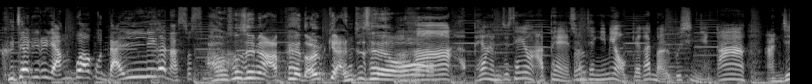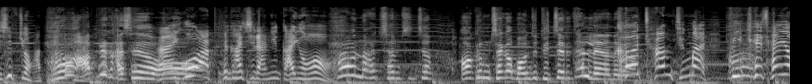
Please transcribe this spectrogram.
그 자리를 양보하고 난리가 났었습니다. 아우 선생님 앞에 넓게 앉으세요. 아하, 앞에 앉으세요, 앞에. 선생님이 어깨가 넓으시니까 앉으십시오, 앞에. 아 앞에 가세요. 아이고, 앞에 가시라니까요. 아우 나참 진짜. 아 그럼 제가 먼저 뒷자리 탈래요 내가. 그 참 정말 비켜세요.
